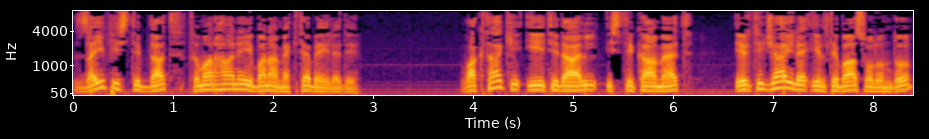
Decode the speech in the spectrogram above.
Zayıf istibdat tımarhaneyi bana mektep eyledi. Vaktaki itidal, istikamet, irtica ile iltibas olundu.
